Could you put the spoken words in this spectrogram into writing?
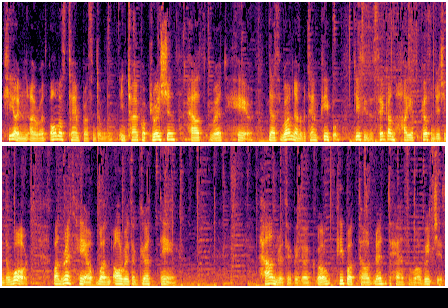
Here in Ireland, almost 10% of the entire population has red hair. That's one out of 10 people. This is the second highest percentage in the world. But red hair wasn't always a good thing. Hundreds of years ago, people thought red hairs were witches.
